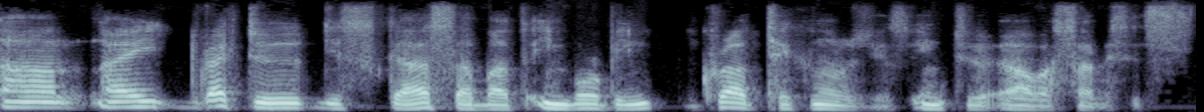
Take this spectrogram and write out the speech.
um, I'd like to discuss about involving cloud technologies into our services.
